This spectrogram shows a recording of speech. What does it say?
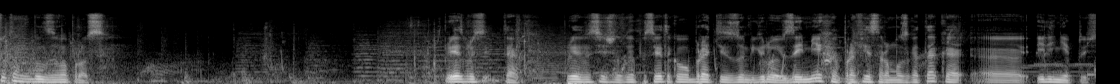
Что там был за вопрос? Привет, спроси... Так, привет, спроси, что посоветую кого брать из зомби-героев Займеха, профессора Мозготака э, или Нептусь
